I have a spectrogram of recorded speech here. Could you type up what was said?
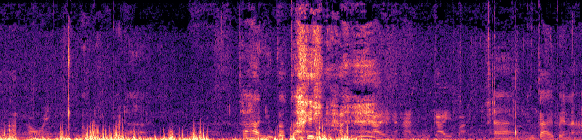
ทหารน้อยเออปล่อยทหารทหารอยู่กับไก่ ไก่ไปนะ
